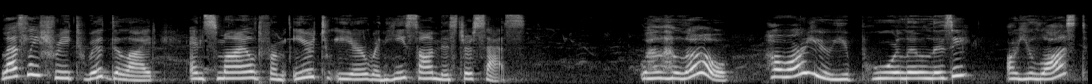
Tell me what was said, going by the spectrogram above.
Lesley shrieked with delight and smiled from ear to ear when he saw Mr. Ses. Well, hello! How are you, you poor little Lizzie? Are you lost?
